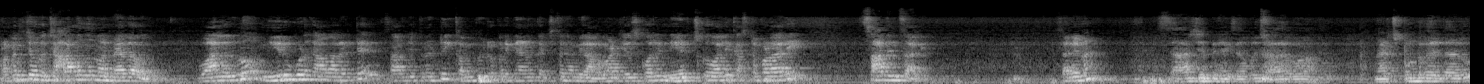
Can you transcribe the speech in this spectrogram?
ప్రపంచంలో చాలా మంది ఉన్నారు మేధావులు. వాళ్ళల్లో మీరు కూడా కావాలంటే సార్ చెప్పినట్టు ఈ కంప్యూటర్ పరిజ్ఞానం ఖచ్చితంగా మీరు అలవాటు చేసుకోవాలి నేర్చుకోవాలి కష్టపడాలి సాధించాలి. సరేనా? సార్ చెప్పిన ఎగ్జాంపుల్ చాలా బాగుంది. నడుచుకుంటూ వెళ్తారు.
